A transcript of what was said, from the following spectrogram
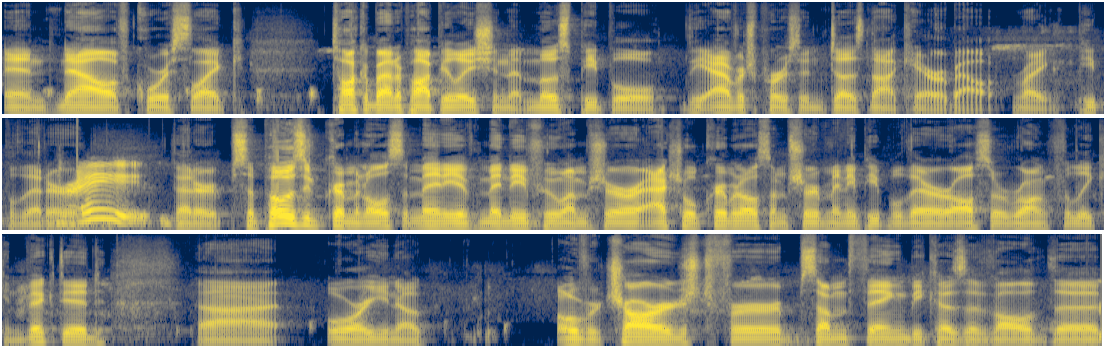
and now, of course, like talk about a population that most people, the average person, does not care about. Right? People that are Right. that are supposed criminals, many of many of whom I'm sure are actual criminals. I'm sure many people there are also wrongfully convicted, uh, or you know, overcharged for something because of all of the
